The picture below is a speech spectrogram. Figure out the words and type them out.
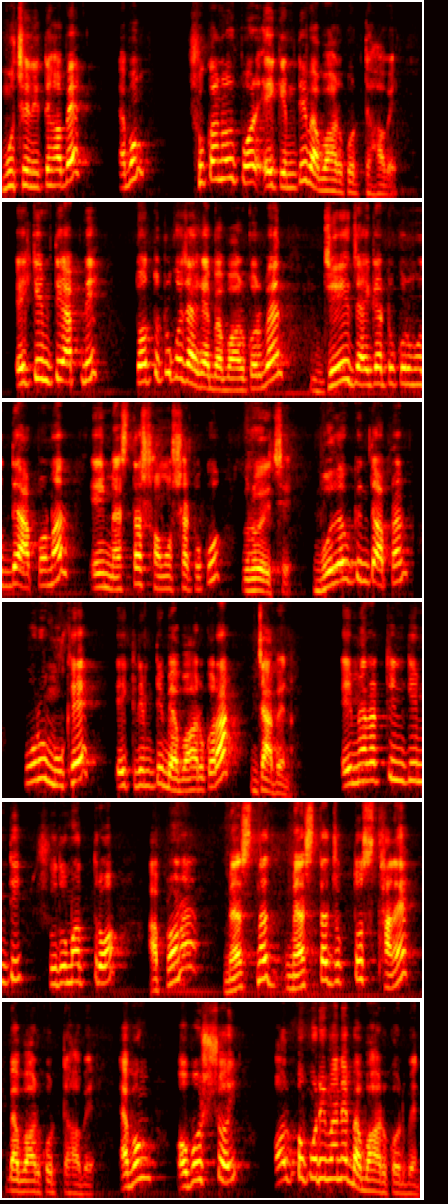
মুছে নিতে হবে এবং শুকানোর পর এই ক্রিমটি ব্যবহার করতে হবে। এই ক্রিমটি আপনি ততটুকু জায়গায় ব্যবহার করবেন যে জায়গাটুকুর মধ্যে আপনার এই ম্যাস্তার সমস্যাটুকু রয়েছে। বলেও কিন্তু আপনার পুরো মুখে এই ক্রিমটি ব্যবহার করা যাবে না। এই ম্যালাটিন ক্রিমটি শুধুমাত্র আপনারা ম্যাস্তা, ম্যাস্তাযুক্ত স্থানে ব্যবহার করতে হবে এবং অবশ্যই অল্প পরিমাণে ব্যবহার করবেন।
